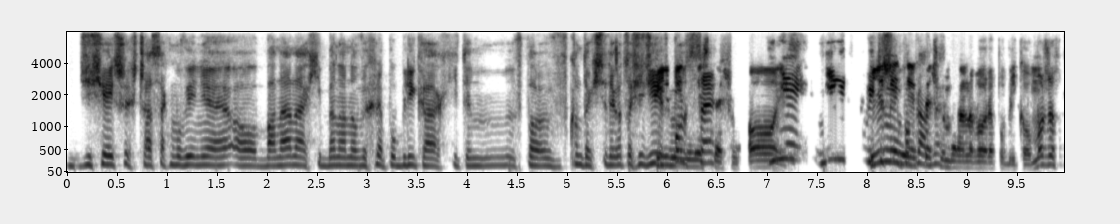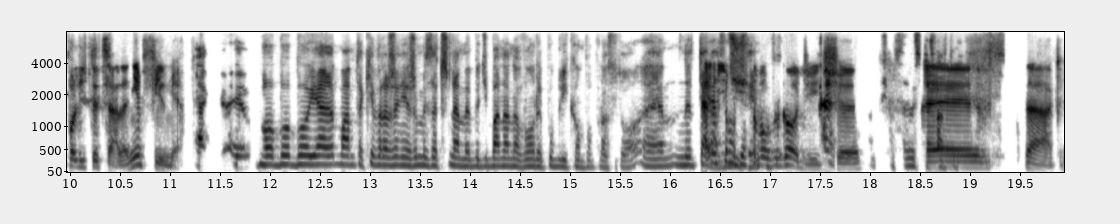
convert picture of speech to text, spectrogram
W dzisiejszych czasach mówienie o bananach i bananowych republikach i tym w, w kontekście tego, co się dzieje w, w Polsce, nie, nie, nie jest W filmie nie jesteśmy bananową republiką, może w polityce, ale nie w filmie. Tak, bo, bo, bo ja mam takie wrażenie, że my zaczynamy być bananową republiką po prostu. E, teraz, ja się muszę z tobą zgodzić. e, tak.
